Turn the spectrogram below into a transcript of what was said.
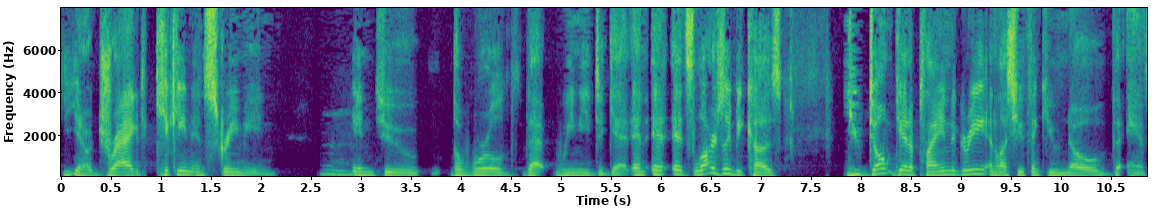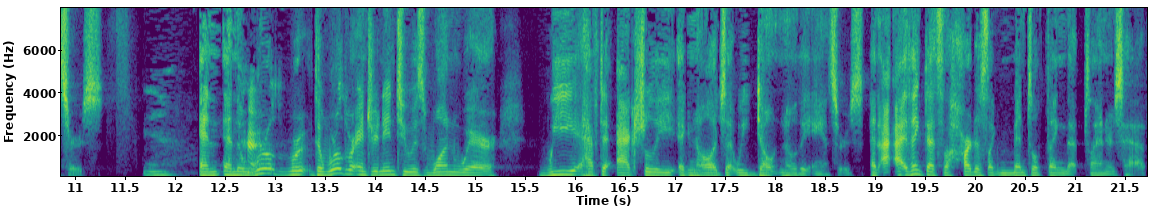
you know dragged kicking and screaming mm. into the world that we need to get and it, it's largely because you don't get a planning degree unless you think you know the answers yeah. and and the huh. world we're, the world we're entering into is one where we have to actually acknowledge that we don't know the answers and I, I think that's the hardest like mental thing that planners have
